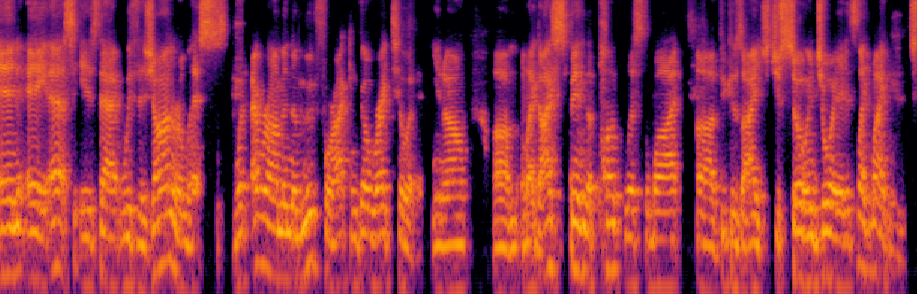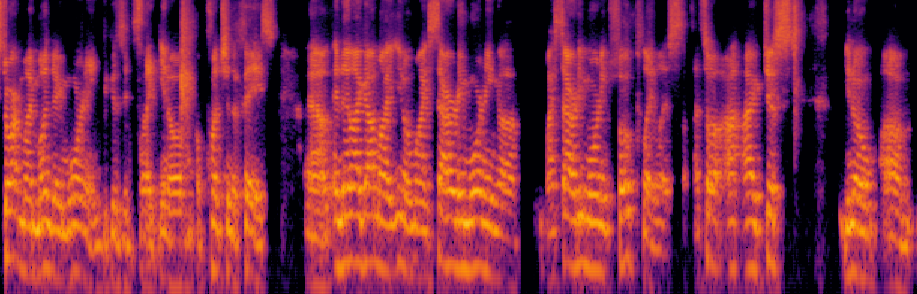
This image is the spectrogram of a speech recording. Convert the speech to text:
NAS is that with the genre lists, whatever I'm in the mood for, I can go right to it. You know, um, like I spin the punk list a lot uh, because I just so enjoy it. It's like my start my Monday morning because it's like you know a punch in the face. Uh, and then I got my you know my Saturday morning uh, my Saturday morning folk playlist. So I, I just you know um,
